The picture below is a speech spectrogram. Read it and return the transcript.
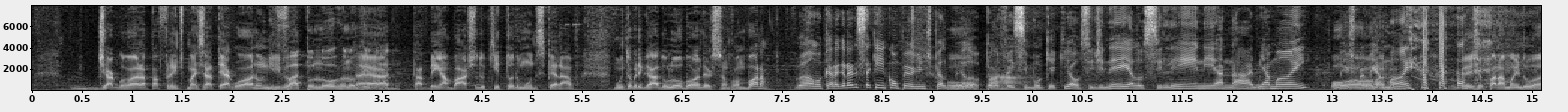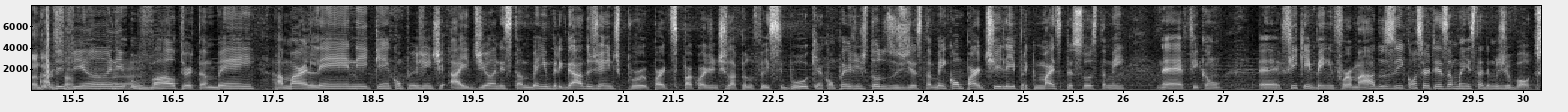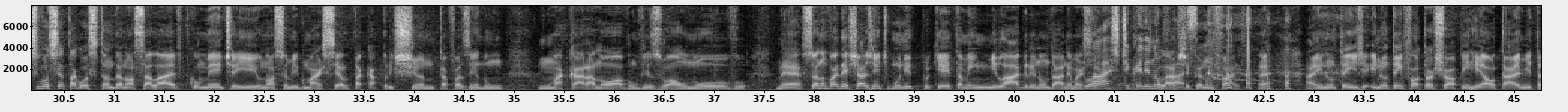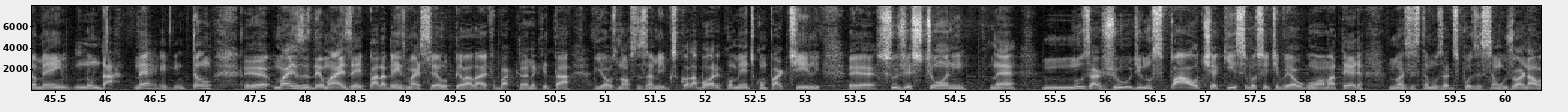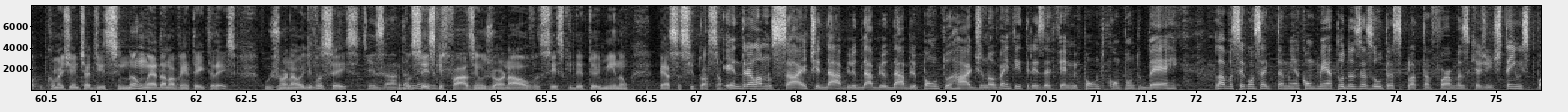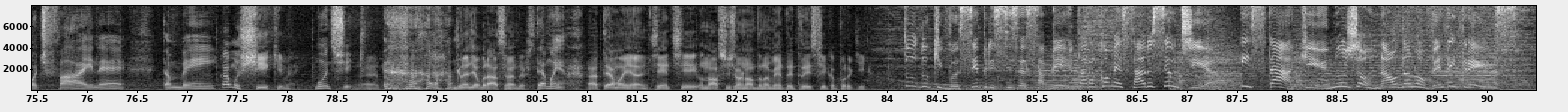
de agora pra frente. Mas até agora o nível. fato novo eu não vi é, nada. Tá bem abaixo do que todo mundo esperava. Muito obrigado, Lobo Anderson. Vamos embora? Vamos, quero agradecer quem acompanha a gente pelo, pelo, pelo Facebook aqui, ó. O Sidney, a Lucilene, a Ná, minha mãe. Beijo pra minha mãe. Beijo para a mãe do A Anderson. Viviane, É. o Walter também, a Marlene, quem acompanha a gente, a Idianes também. Obrigado, gente, por participar com a gente lá pelo Facebook. Acompanha a gente todos os dias também. Compartilha aí para que mais pessoas também, né, ficam, é, fiquem bem informados e com certeza amanhã estaremos de volta. Se você tá gostando da nossa live, comente aí. O nosso amigo Marcelo tá caprichando, tá fazendo um- uma cara nova, um visual novo, né? Só não vai deixar a gente bonito porque também milagre não dá, né, Marcelo? Plástica ele não Plástica faz. não faz, né? Aí não tem. E não tem Photoshop em real time também, não dá, né? Então, é, mais os demais aí, parabéns, Marcelo, pela live bacana que tá. E aos nossos amigos, colabore, comente, compartilhe, é, sugestione, né? Nos ajude, nos paute aqui se você tiver alguma matéria, nós estamos à disposição. O jornal, como a gente já disse, não é da 93. O jornal é de vocês. Exatamente. Vocês que fazem o jornal, vocês que determinam essa situação. Entra lá no site www.radio93fm.com.br. Lá você consegue também acompanhar todas as outras plataformas que a gente tem, o Spotify, né? Também. Estamos chique, man. Muito chique. Grande abraço, Anderson. Até amanhã. Até amanhã. Gente, o nosso Jornal da 93 fica por aqui. Tudo o que você precisa saber para começar o seu dia está aqui no Jornal da 93.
